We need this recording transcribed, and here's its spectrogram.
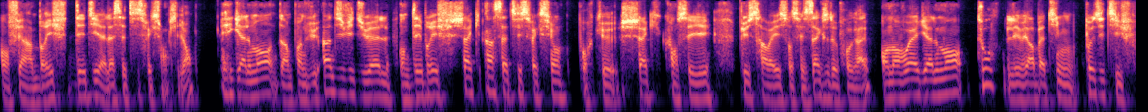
on fait un brief dédié à la satisfaction client. Également, d'un point de vue individuel, on débriefe chaque insatisfaction pour que chaque conseiller puisse travailler sur ses axes de progrès. On envoie également tous les verbatims positifs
